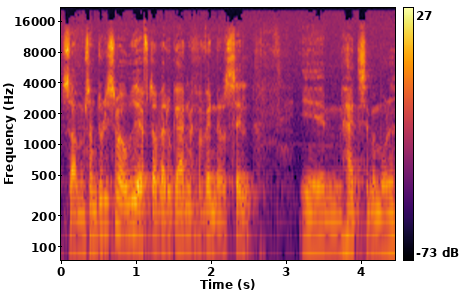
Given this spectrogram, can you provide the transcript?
som, som du ligesom er ude efter, hvad du gerne vil forvente dig selv øhm, her i december måned.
